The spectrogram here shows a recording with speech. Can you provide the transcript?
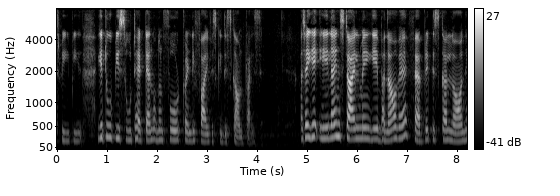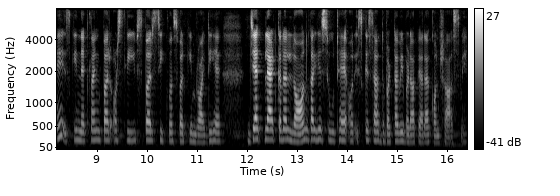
थ्री पीस ये टू पीस सूट है ten thousand four twenty five इसकी डिस्काउंट प्राइस है। अच्छा ये ए लाइन स्टाइल में ये बना हुआ है फैब्रिक इसका लॉन है, इसकी नेक लाइन पर और स्लीव्स पर सीक्वेंस वर्क की एम्ब्रॉयडरी है। जैक ब्लैक कलर लॉन का ये सूट है और इसके साथ दुपट्टा भी बड़ा प्यारा कॉन्ट्रास्ट में।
